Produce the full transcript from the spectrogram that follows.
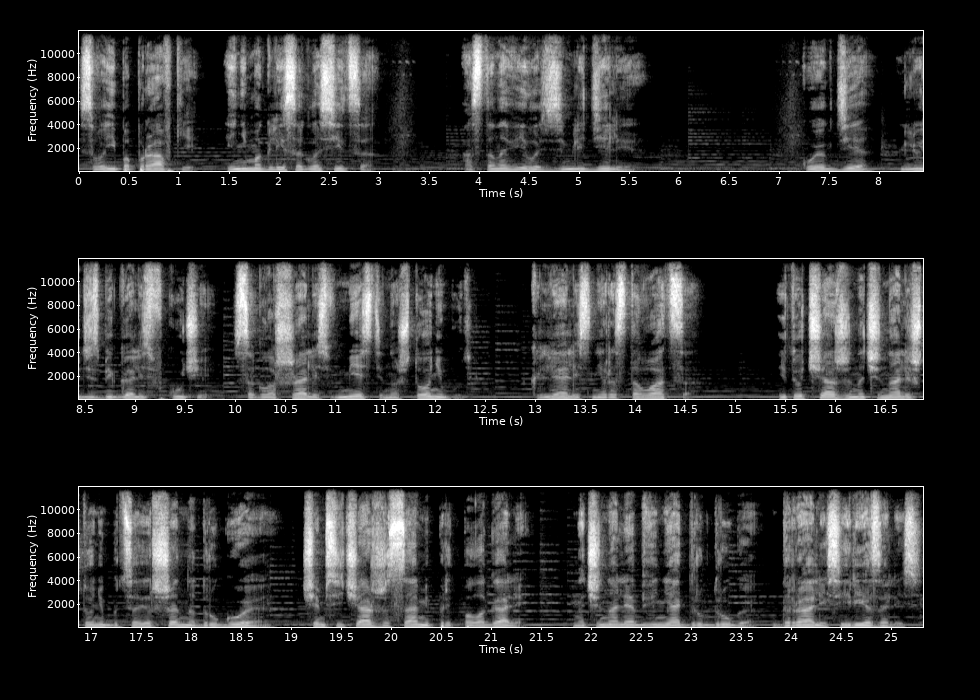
свои поправки и не могли согласиться. Остановилось земледелие. Кое-где Люди сбегались в кучи, соглашались вместе на что-нибудь, клялись не расставаться. И тотчас же начинали что-нибудь совершенно другое, чем сейчас же сами предполагали. Начинали обвинять друг друга, дрались и резались.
